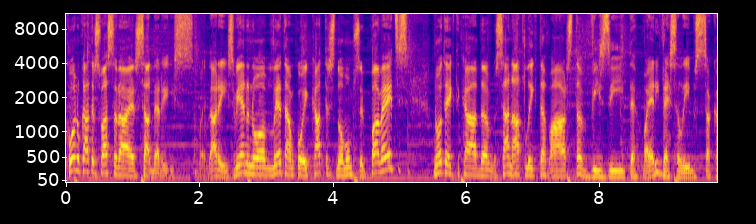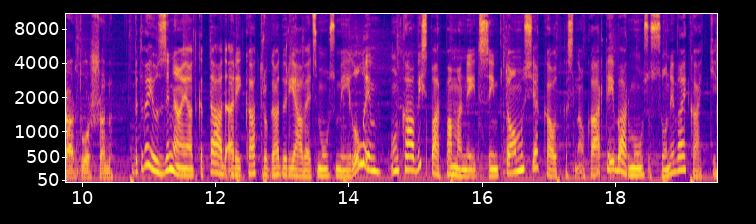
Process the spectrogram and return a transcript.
Ko nu katrs vasarā ir sadarījis vai darījis? Viena no lietām, ko ik katrs no mums ir paveicis, noteikti kāda sen atlikta ārsta vizīte vai arī veselības sakārtošana. Bet vai jūs zinājāt, ka tāda arī katru gadu ir jāveic mūsu mīlulim? Un kā vispār pamanīt simptomus, ja kaut kas nav kārtībā ar mūsu suni vai kaķi?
